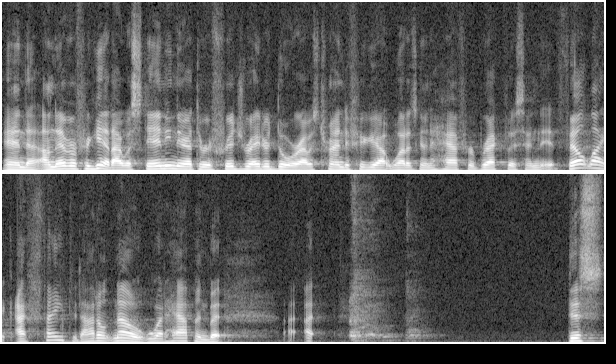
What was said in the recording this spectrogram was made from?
And uh, I'll never forget, I was standing there at the refrigerator door. I was trying to figure out what I was going to have for breakfast, and it felt like I fainted. I don't know what happened, but I, this,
